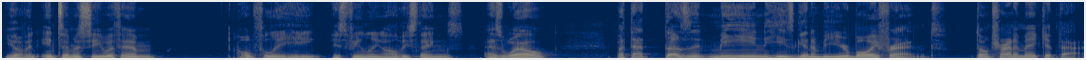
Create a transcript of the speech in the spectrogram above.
You have an intimacy with him. Hopefully, he is feeling all these things as well. But that doesn't mean he's going to be your boyfriend. Don't try to make it that.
